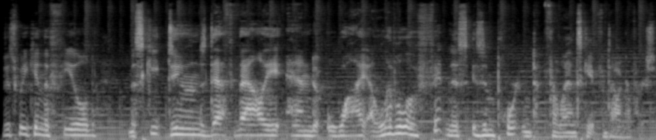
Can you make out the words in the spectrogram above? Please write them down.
This week in the field, Mesquite Dunes, Death Valley, and why a level of fitness is important for landscape photographers.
